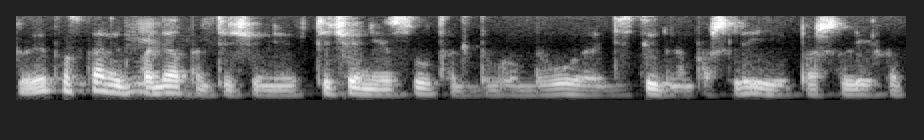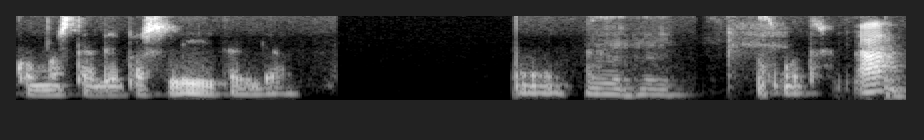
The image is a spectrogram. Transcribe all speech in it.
Это станет понятно в течение, в течение суток, двое, двое действительно пошли, пошли, в каком масштабе пошли и так далее. Вот. Угу. Посмотрим. А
